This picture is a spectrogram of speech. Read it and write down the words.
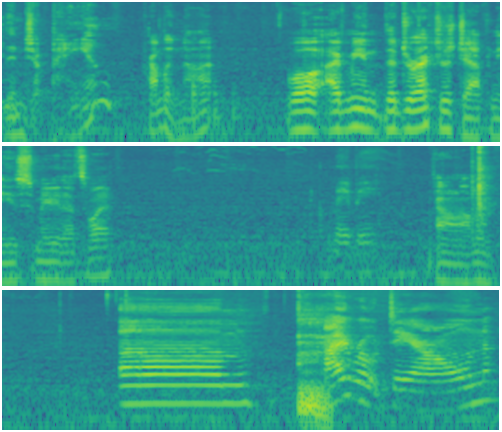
In Japan? Probably not. Well, I mean, the director's Japanese, so maybe that's why. Maybe. I don't know, man. Um, I wrote down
